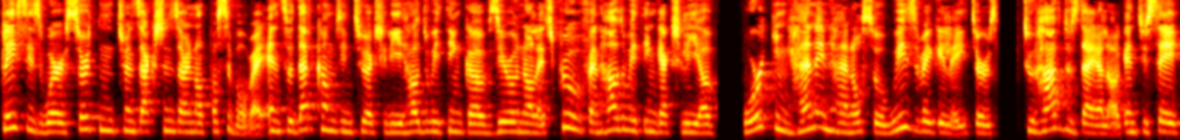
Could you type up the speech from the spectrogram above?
places where certain transactions are not possible, right? And so that comes into actually how do we think of zero knowledge proof and how do we think actually of working hand in hand also with regulators to have this dialogue and to say,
